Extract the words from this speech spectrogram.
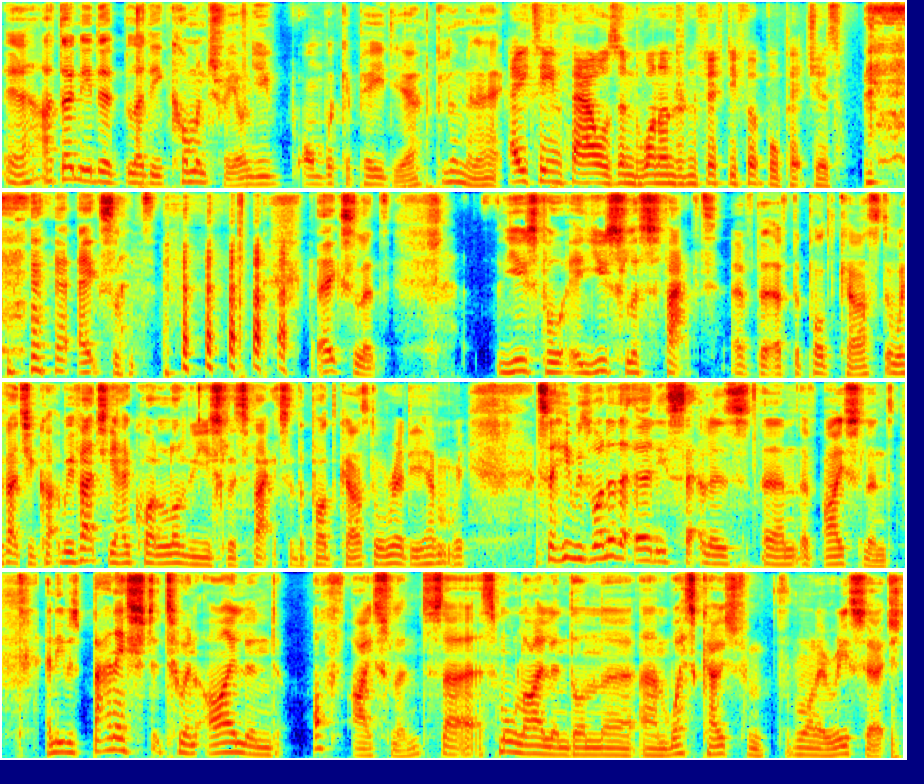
Yeah, I don't need a bloody commentary on you on Wikipedia. Heck. 18,150 football pitches. Excellent. Excellent. Useful, a useless fact of the of the podcast. We've actually quite, we've actually had quite a lot of useless facts of the podcast already, haven't we? So he was one of the early settlers um, of Iceland, and he was banished to an island off Iceland, so a small island on the um, west coast, from from what I researched.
